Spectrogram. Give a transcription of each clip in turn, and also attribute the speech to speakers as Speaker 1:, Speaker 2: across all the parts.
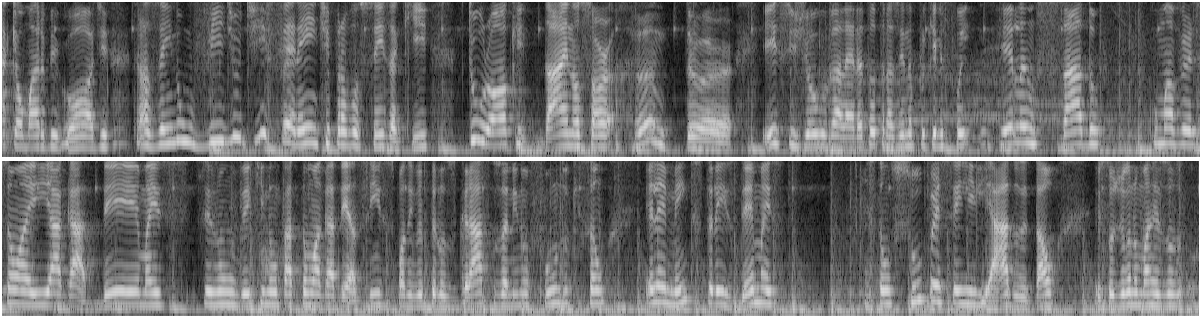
Speaker 1: aqui é o Mario Bigode Trazendo um vídeo diferente pra vocês aqui Turok Dinosaur Hunter. Esse jogo galera, eu tô trazendo porque ele foi relançado com uma versão aí HD Mas vocês vão ver que não tá tão HD assim. Vocês podem ver pelos gráficos ali no fundo que são elementos 3D Mas estão super serrilhados e tal. Eu estou jogando uma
